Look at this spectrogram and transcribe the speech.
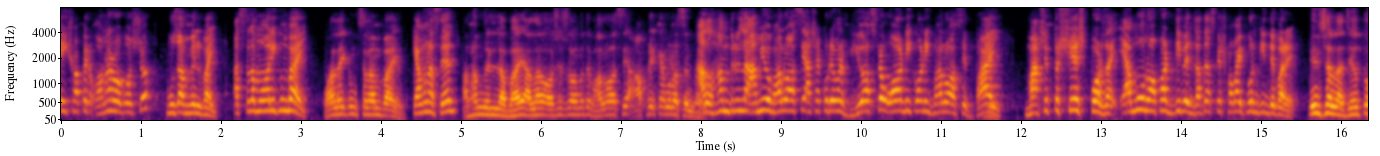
এই শপের অনার অবশ্য মুজাম্মিল ভাই। আসসালামু আলাইকুম ভাই। ওয়ালাইকুম সালাম ভাই। কেমন আছেন? আলহামদুলিল্লাহ ভাই আল্লাহ অশেষ রহমতে ভালো আছি। আপনি কেমন আছেন ভাই? আলহামদুলিল্লাহ আমিও ভালো আছি। আশা করি আমার ভিউয়ার্সরাও অনেক অনেক ভালো আছে। ভাই মাসের তো শেষ পর্যায়ে এমন অফার দিবেন যাতে আজকে সবাই ফোন কিনতে পারে। ইনশাল্লাহ যেহেতু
